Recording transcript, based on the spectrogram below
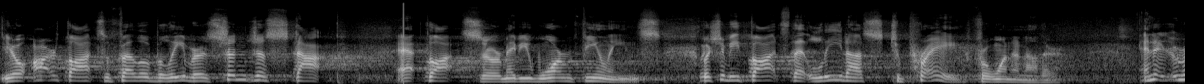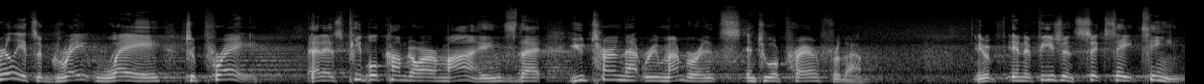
You know, our thoughts of fellow believers shouldn't just stop at thoughts or maybe warm feelings but should be thoughts that lead us to pray for one another. And it, really, it's a great way to pray. That as people come to our minds, that you turn that remembrance into a prayer for them. You know, in Ephesians 6:18,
